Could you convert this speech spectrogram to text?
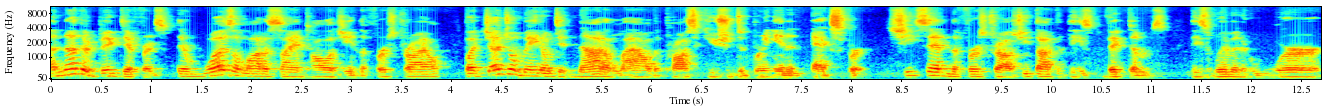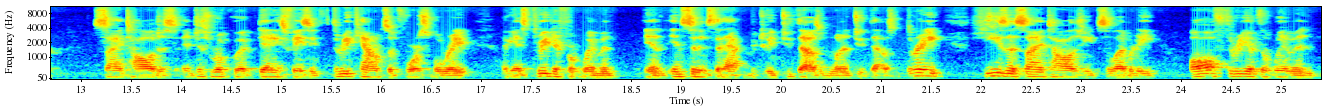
Another big difference there was a lot of Scientology in the first trial, but Judge Olmedo did not allow the prosecution to bring in an expert. She said in the first trial she thought that these victims, these women who were Scientologists, and just real quick, Danny's facing three counts of forcible rape against three different women in incidents that happened between 2001 and 2003. He's a Scientology celebrity. All three of the women,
